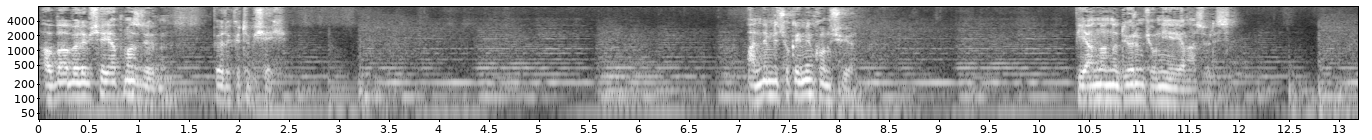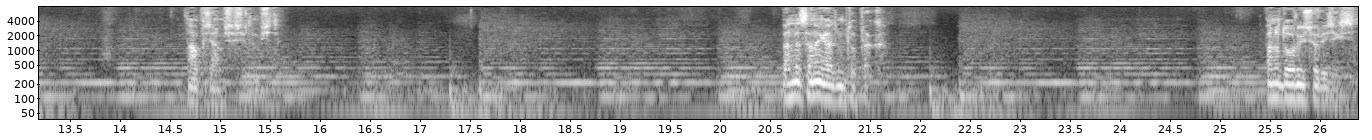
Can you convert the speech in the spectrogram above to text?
Havva böyle bir şey yapmaz diyorum. Böyle kötü bir şey. Annem de çok emin konuşuyor. Bir yandan da diyorum ki o niye yalan söylesin. Ne yapacağımı şaşırdım işte. Ben de sana geldim Toprak. Bana doğruyu söyleyeceksin.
